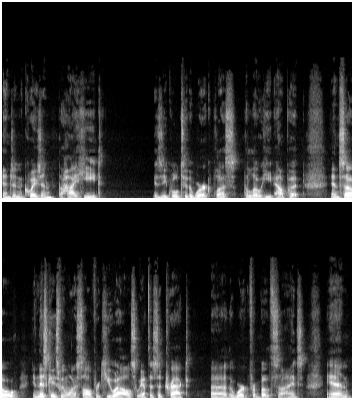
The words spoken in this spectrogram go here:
engine equation. The high heat is equal to the work plus the low heat output. And so in this case, we want to solve for QL, so we have to subtract uh, the work from both sides. And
